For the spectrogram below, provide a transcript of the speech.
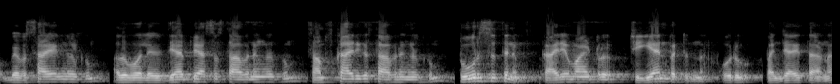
വ്യവസായങ്ങൾക്കും അതുപോലെ വിദ്യാഭ്യാസ സ്ഥാപനങ്ങൾക്കും സാംസ്കാരിക സ്ഥാപനങ്ങൾക്കും ടൂറിസത്തിനും കാര്യമായിട്ട് ചെയ്യാൻ പറ്റുന്ന ഒരു പഞ്ചായത്താണ്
